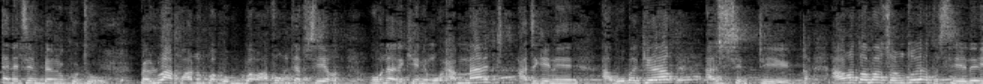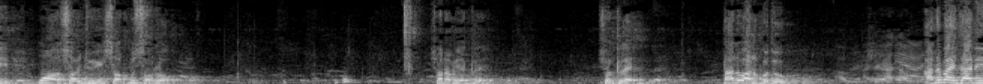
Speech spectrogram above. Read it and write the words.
ẹni tí ń bẹnu kòtò pẹ̀lú àpanupọ̀ gbogbo àwọn fóun tafsir òun náà ni kí ni Muhammad àti kí ni Abubakar as-Siddiq. Àwọn tó bá sọ tó yàtọ̀ sí eléyìí wọ́n sọ ju ìsọkúsọ lọ. Ṣọ́rọ̀ mi yẹ kílẹ̀. Ṣókílẹ̀ ta ló wà ní kòtò? Ànábà ìta ni?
